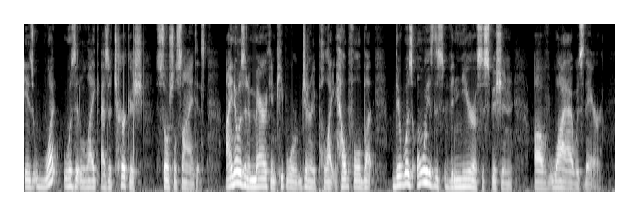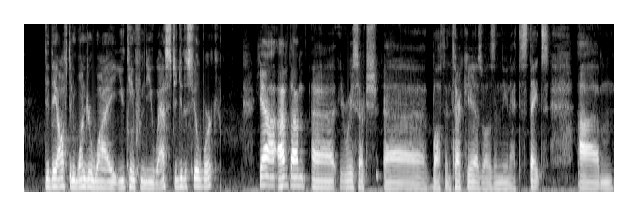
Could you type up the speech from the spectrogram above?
is what was it like as a Turkish social scientist? I know as an American, people were generally polite and helpful, but there was always this veneer of suspicion of why I was there. Did they often wonder why you came from the US to do this field work? Yeah, I've done uh, research uh, both in Turkey as well as in the United States, um,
